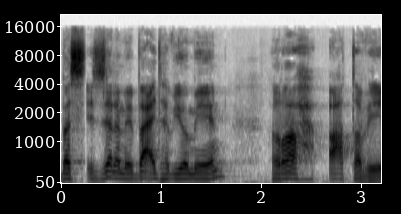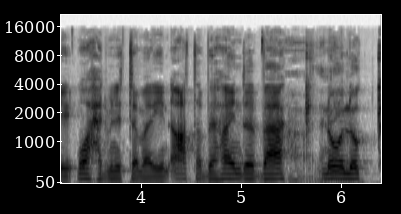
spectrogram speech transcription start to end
بس الزلمة بعدها بيومين راح أعطى بواحد من التمارين أعطى behind the back آه، no look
